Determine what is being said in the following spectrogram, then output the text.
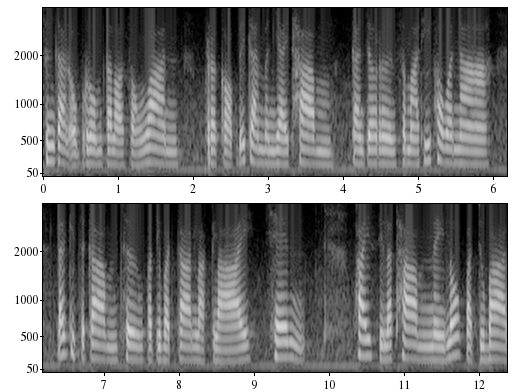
ซึ่งการอบรมตลอดสองวัน ประกอบด้วยการบรรยายธรรม การเจริญสมาธิภาวนา และกิจกรรมเชิงปฏิบัติการหลากหลาย เช่น ภัยศิลธรรมในโลกปัจจุบัน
